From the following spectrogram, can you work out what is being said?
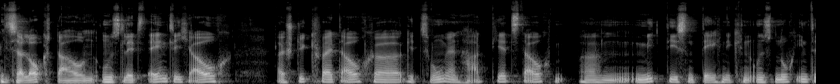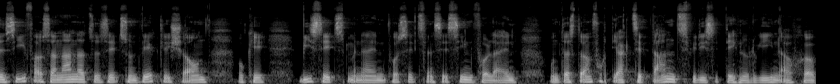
dieser Lockdown uns letztendlich auch ein Stück weit auch äh, gezwungen hat, jetzt auch ähm, mit diesen Techniken uns noch intensiv auseinanderzusetzen und wirklich schauen, okay, wie setzt man ein, wo setzt man sie sinnvoll ein? Und dass da einfach die Akzeptanz für diese Technologien auch äh,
